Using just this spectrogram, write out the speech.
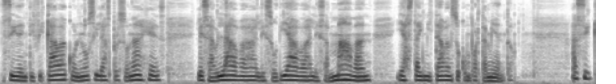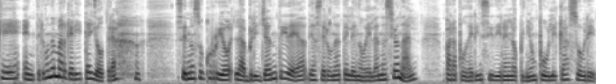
se identificaba con los y las personajes, les hablaba, les odiaba, les amaban y hasta imitaban su comportamiento. Así que entre una margarita y otra se nos ocurrió la brillante idea de hacer una telenovela nacional para poder incidir en la opinión pública sobre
